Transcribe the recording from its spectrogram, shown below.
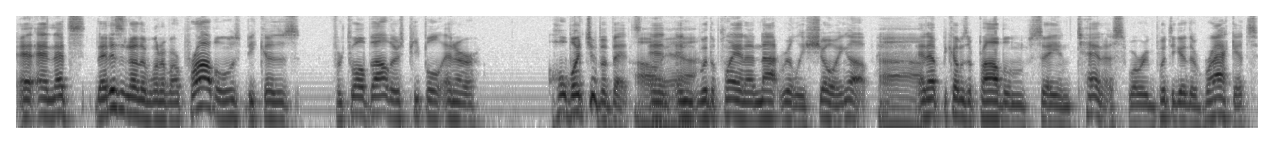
and, and that's that is another one of our problems because for twelve dollars, people enter whole bunch of events Oh, and, yeah. and with a plan on not really showing up. Ah. and that becomes a problem, say, in tennis, where we put together brackets,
